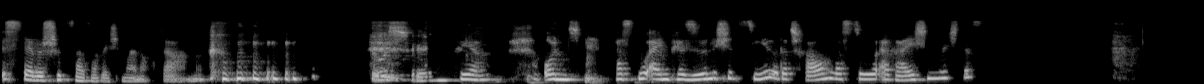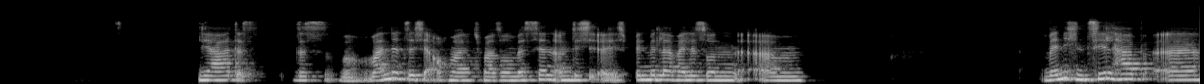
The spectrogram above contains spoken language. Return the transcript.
ist der Beschützer, sag ich mal, noch da. Ne? So schön. Ja. Und hast du ein persönliches Ziel oder Traum, was du erreichen möchtest? Ja, das, das wandelt sich ja auch manchmal so ein bisschen. Und ich, ich bin mittlerweile so ein, ähm, wenn ich ein Ziel habe, äh,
